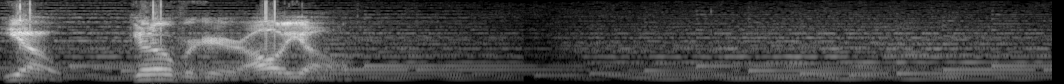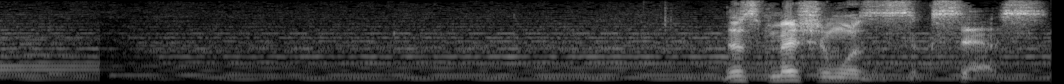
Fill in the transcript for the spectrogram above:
Yo, get over here, all y'all. This mission was a success,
